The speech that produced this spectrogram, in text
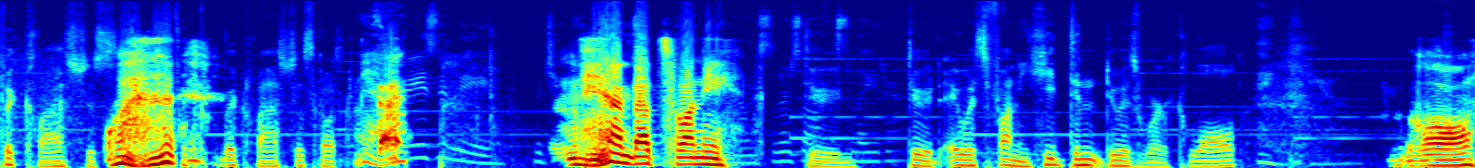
the class just What? the, the class just goes. Mr. Izumi, Yeah, mind that's funny. Dude, dude, it was funny. He didn't do his work. Lol. Thank you. Lol.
